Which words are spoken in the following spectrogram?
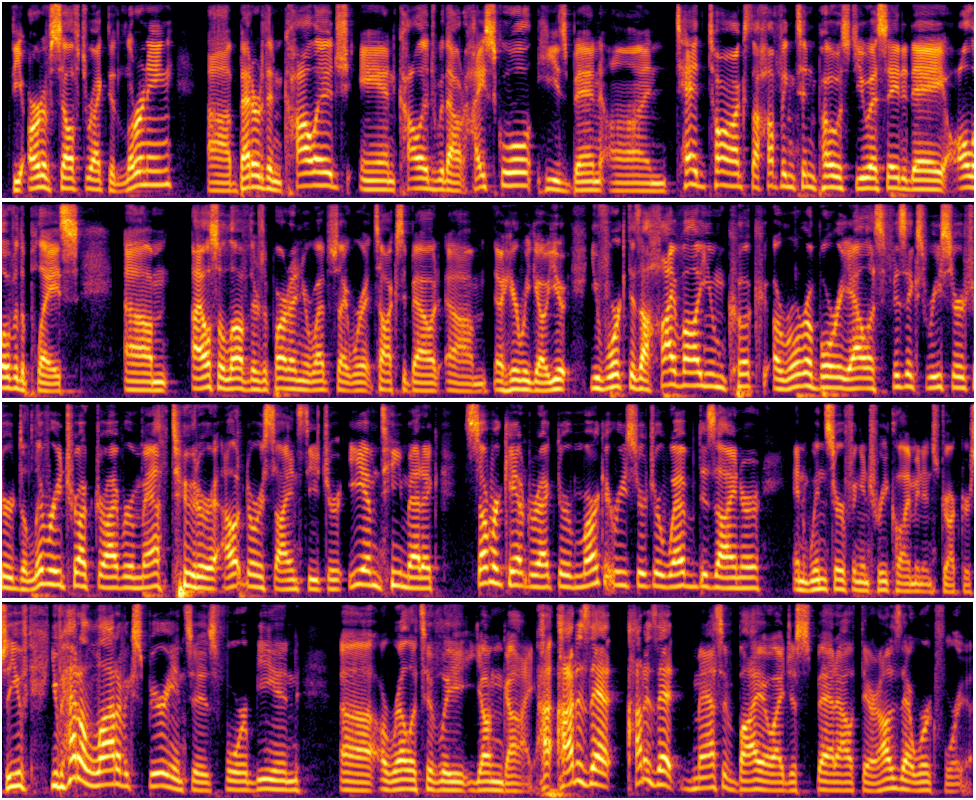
The Art of Self Directed Learning uh, Better Than College and College Without High School. He's been on TED Talks, the Huffington Post, USA Today, all over the place. Um, I also love there's a part on your website where it talks about um, oh, here we go you you've worked as a high volume cook aurora borealis physics researcher delivery truck driver math tutor outdoor science teacher EMT medic summer camp director market researcher web designer and windsurfing and tree climbing instructor. So you've you've had a lot of experiences for being uh, a relatively young guy. How, how, does that how does that massive bio I just spat out there? How does that work for you?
